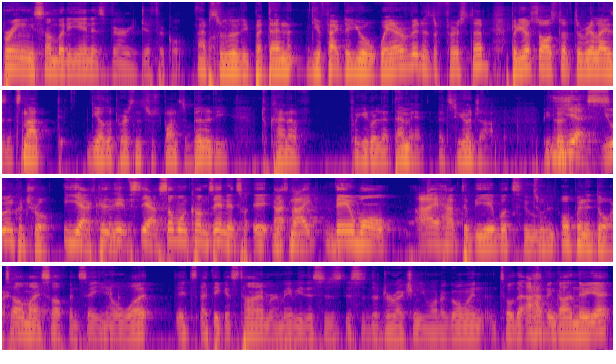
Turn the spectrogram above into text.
Bringing somebody in is very difficult. Absolutely. But then the fact that you're aware of it is the first step. But you also also have to realize it's not the other person's responsibility to kind of for you to let them in. It's your job because Yes. you're in control. Yeah, because if yeah, someone comes in, it's, it, It's I, not- I they won't. I have to be able to, To open the door. tell myself and say, you know what, it's I think it's time, or maybe this is this is the direction you want to go in. Until that, I haven't gotten there yet,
